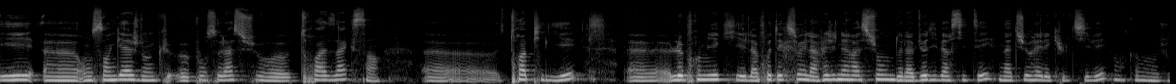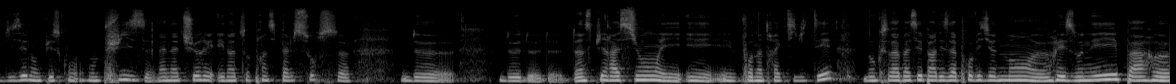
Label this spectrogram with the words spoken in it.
et on s'engage donc pour cela sur trois axes, trois piliers. le premier qui est la protection et la régénération de la biodiversité naturelle et cultivée, hein, comme je vous disais, donc puisqu'on puise la nature est notre principale source de, d'inspiration et, pour notre activité. Donc ça va passer par des approvisionnements euh, raisonnés, par euh,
